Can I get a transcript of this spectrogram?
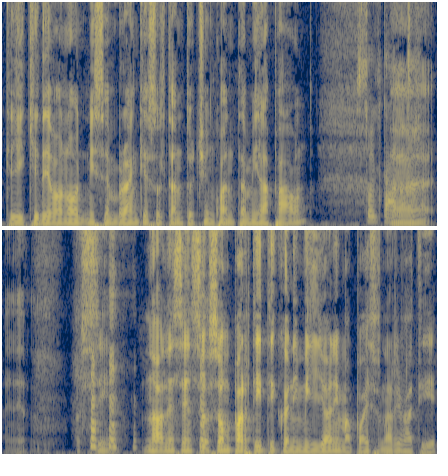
che gli chiedevano mi sembra anche soltanto 50.000 pound. Soltanto. eh, sì, no, nel senso sono partiti con i milioni ma poi sono arrivati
